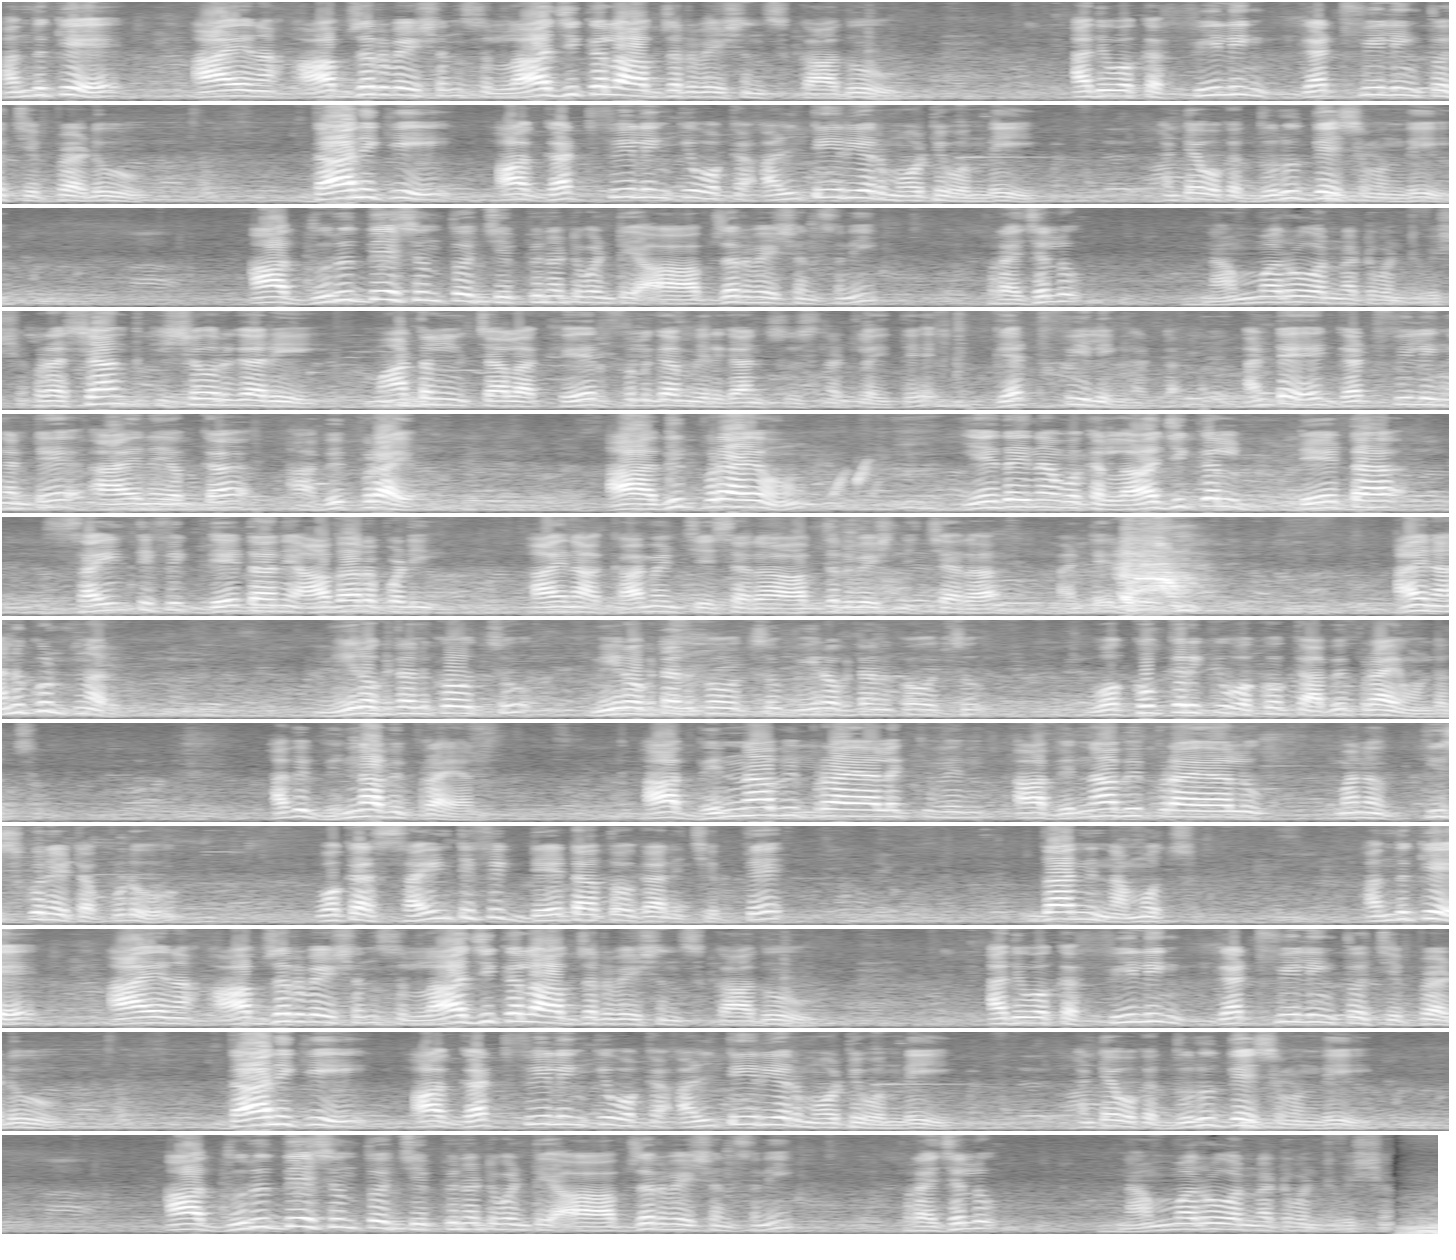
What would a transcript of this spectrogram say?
అందుకే ఆయన ఆబ్జర్వేషన్స్ లాజికల్ ఆబ్జర్వేషన్స్ కాదు. అది ఒక ఫీలింగ్ గట్ ఫీలింగ్తో చెప్పాడు. దానికి ఆ గట్ ఫీలింగ్కి ఒక అల్టీరియర్ మోటివ్ ఉంది. అంటే ఒక దురుద్దేశం ఉంది. ఆ దురుద్దేశంతో చెప్పినటువంటి ఆ అబ్జర్వేషన్స్ని ప్రజలు నమ్మరు అన్నటువంటి విషయం. ప్రశాంత్ కిషోర్ గారి మాటలను చాలా కేర్ఫుల్గా మీరు కానీ చూసినట్లయితే గట్ ఫీలింగ్ అంట. అంటే గట్ ఫీలింగ్ అంటే ఆయన యొక్క అభిప్రాయం. ఆ అభిప్రాయం ఏదైనా ఒక లాజికల్ డేటా సైంటిఫిక్ డేటాని ఆధారపడి ఆయన కామెంట్ చేశారా అబ్జర్వేషన్ ఇచ్చారా అంటే ఆయన అనుకుంటున్నారు. మీరు ఒకటి అనుకోవచ్చు మీరు ఒకటి అనుకోవచ్చు మీరు ఒకటి అనుకోవచ్చు. ఒక్కొక్కరికి ఒక్కొక్క అభిప్రాయం ఉండొచ్చు. అవి భిన్నాభిప్రాయాలు. ఆ భిన్నాభిప్రాయాలకి ఆ భిన్నాభిప్రాయాలు మనం తీసుకునేటప్పుడు ఒక సైంటిఫిక్ డేటాతో కానీ చెప్తే దాన్ని నమ్మొచ్చు. అందుకే ఆయన ఆబ్జర్వేషన్స్ లాజికల్ ఆబ్జర్వేషన్స్ కాదు. అది ఒక ఫీలింగ్ గట్ ఫీలింగ్తో చెప్పాడు. దానికి ఆ గట్ ఫీలింగ్కి ఒక అల్టీరియర్ మోటివ్ ఉంది. అంటే ఒక దురుద్దేశం ఉంది. ఆ దురుద్దేశంతో చెప్పినటువంటి ఆ అబ్జర్వేషన్స్ని ప్రజలు నమ్మరు అన్నటువంటి విషయం.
